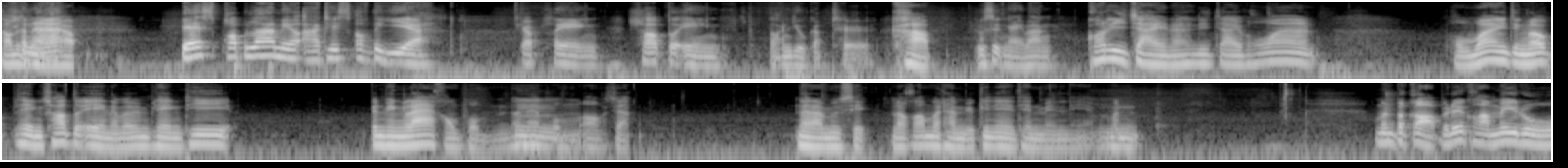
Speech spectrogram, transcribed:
คำชชนะนะครับ Best Popular Male Artist of the Year กับเพลงชอบตัวเองตอนอยู่กับเธอ ครับ รู้สึกไงบ้าง ก็ดีใจนะดีใจเพราะว่า ผมว่าจริงๆแล้วเพลงชอบตัวเองเนี่ยมันเป็นเพลงที่ เป็นเพลงแรกของผมตั้งแต่อืม ผมออกจากนารามิวสิกแล้วก็มาทำบิวกินเอนเตอร์เทนเมนต์อะไรเงี้ยมัน มันประกอบไปด้วยความไม่รู้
